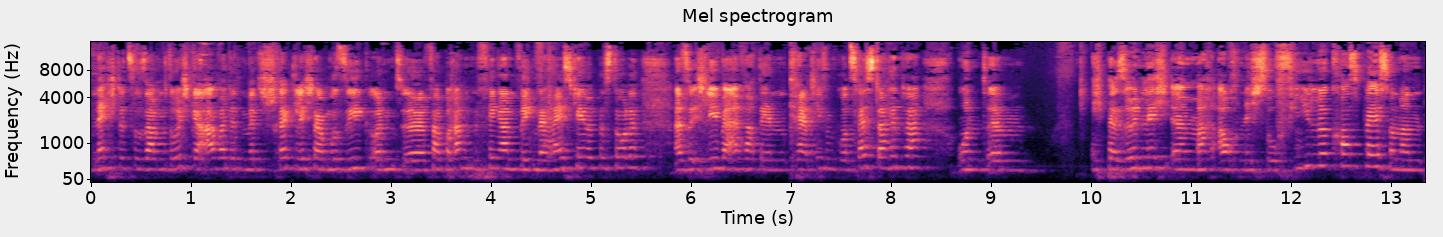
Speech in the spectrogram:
Nächte zusammen durchgearbeitet mit schrecklicher Musik und äh, verbrannten Fingern wegen der Heißklebepistole. Also ich liebe einfach den kreativen Prozess dahinter und ähm, ich persönlich äh, mache auch nicht so viele Cosplays, sondern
